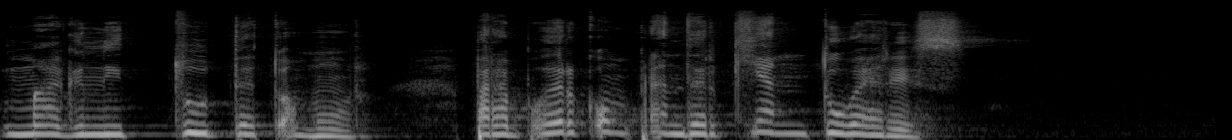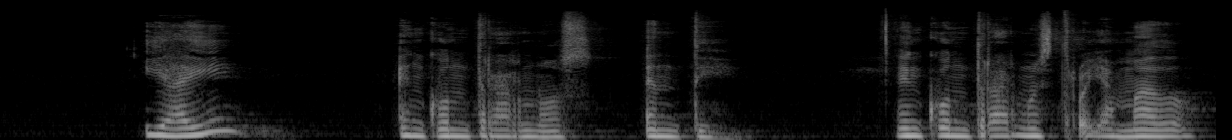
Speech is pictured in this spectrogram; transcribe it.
magnitud de tu amor, para poder comprender quién tú eres. Y ahí encontrarnos en ti, encontrar nuestro llamado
